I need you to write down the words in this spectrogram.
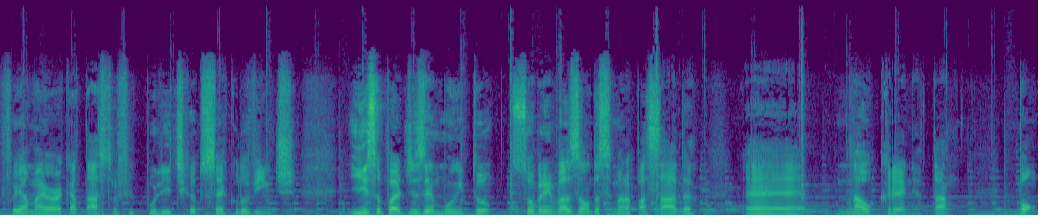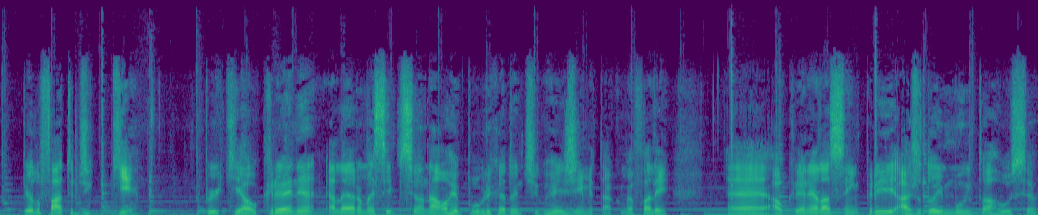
foi a maior catástrofe política do século XX. E isso pode dizer muito sobre a invasão da semana passada é, na Ucrânia, tá? Bom, pelo fato de que porque a Ucrânia ela era uma excepcional república do antigo regime, tá? Como eu falei, é, a Ucrânia ela sempre ajudou e muito a Rússia.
